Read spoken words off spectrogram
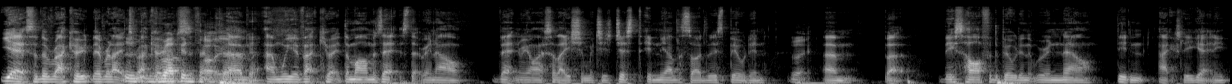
Yeah, so the raccoon they're related to The raccoons. raccoon thing, Oh, yeah. Um, okay. And we evacuated the marmosets that are in our veterinary isolation, which is just in the other side of this building. Right. Um, but this half of the building that we're in now didn't actually get any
